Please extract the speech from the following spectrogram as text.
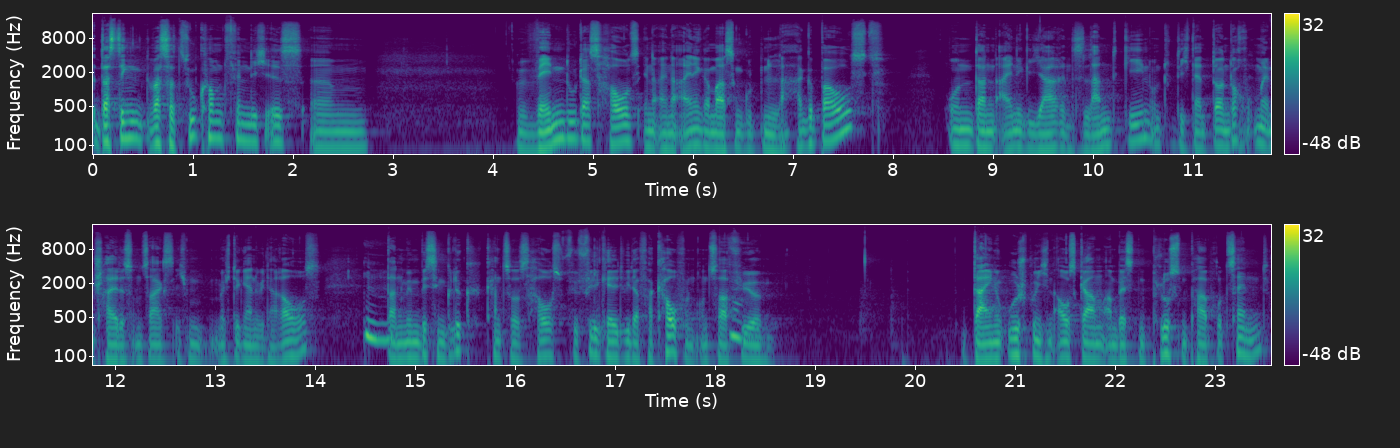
Das Ding, was dazu kommt, finde ich, ist, ähm, wenn du das Haus in einer einigermaßen guten Lage baust und dann einige Jahre ins Land gehen und du dich dann, dann doch umentscheidest und sagst, ich möchte gerne wieder raus, Mhm. dann mit ein bisschen Glück kannst du das Haus für viel Geld wieder verkaufen und zwar Ja. für deine ursprünglichen Ausgaben am besten plus ein paar Prozent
